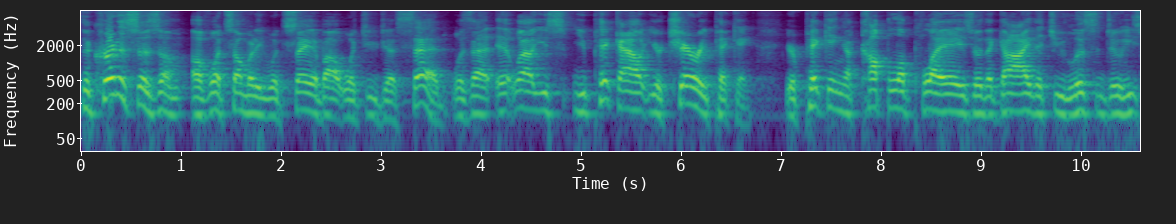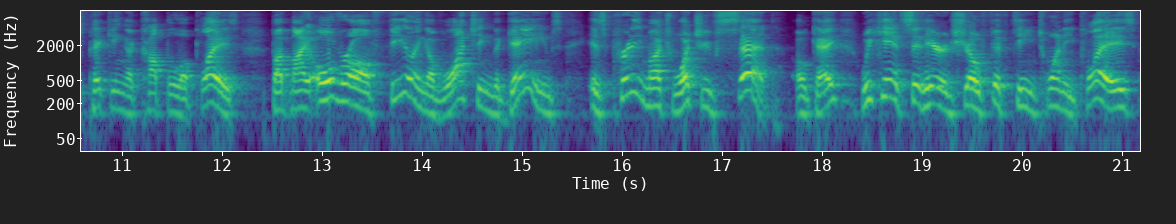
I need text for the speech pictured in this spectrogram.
The criticism of what somebody would say about what you just said was that it, well you you pick out you're cherry picking. You're picking a couple of plays or the guy that you listen to he's picking a couple of plays. But my overall feeling of watching the games is pretty much what you've said okay? We can't sit here and show 15 20 plays.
